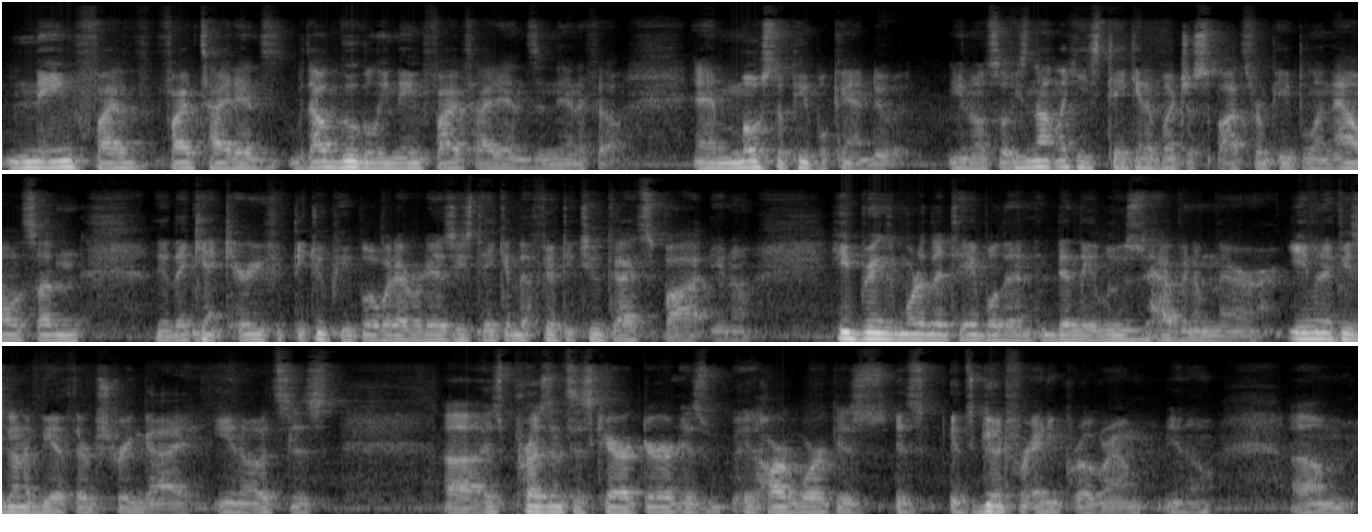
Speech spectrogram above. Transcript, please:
name five five tight ends without googling. Name five tight ends in the NFL, and most of people can't do it. You know, so he's not like he's taking a bunch of spots from people, and now all of a sudden you know, they can't carry 52 people or whatever it is. He's taking the 52 guy spot. You know, he brings more to the table than than they lose having him there. Even if he's going to be a third string guy, you know, it's just uh, his presence, his character, his his hard work is is it's good for any program. You know, um,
